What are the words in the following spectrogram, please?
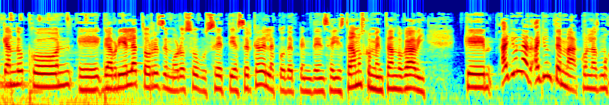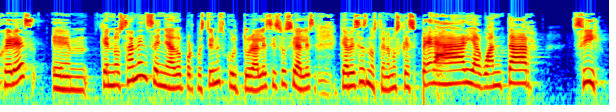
Platicando con eh, Gabriela Torres de Moroso Bucetti acerca de la codependencia y estábamos comentando, Gaby, que hay, una, hay un tema con las mujeres em, que nos han enseñado por cuestiones culturales y sociales que a veces nos tenemos que esperar y aguantar. Sí,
